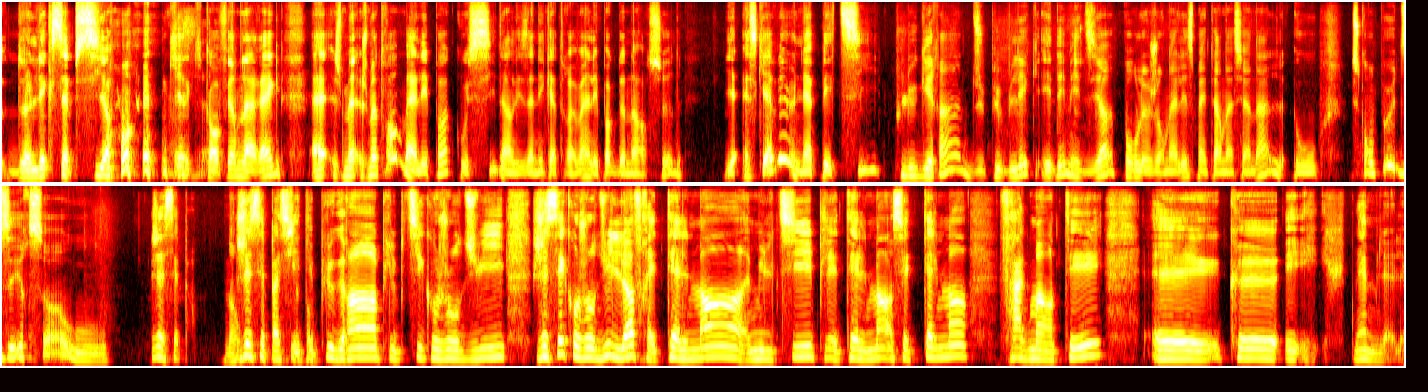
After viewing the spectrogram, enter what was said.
de- l'exception qui, confirme la règle. Euh, je, me, je me trompe, mais à l'époque aussi, dans les années 80, à l'époque de Nord-Sud, est-ce qu'il y avait un appétit plus grand du public et des médias pour le journalisme international? Ou est-ce qu'on peut dire ça? Ou... Je ne sais pas. Non? Je ne sais pas s'il était pas- plus grand, plus petit qu'aujourd'hui. Je sais qu'aujourd'hui, l'offre est tellement multiple, et tellement, c'est tellement fragmenté euh, que, et, et même le- le-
